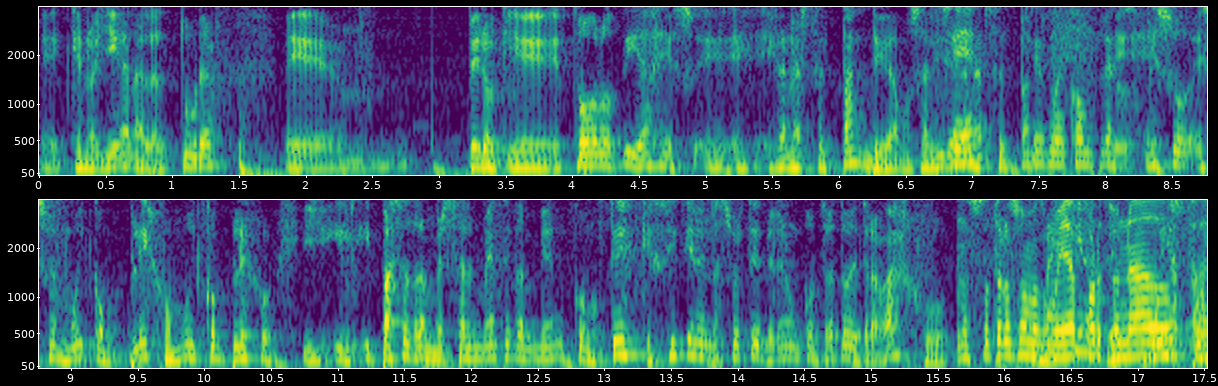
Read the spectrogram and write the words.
eh, que no llegan a la altura. Eh, pero que todos los días es, es- es ganarse el pan, digamos, salir Sí, a ganarse el pan. sí, es muy complejo. Eh, Eso, eso es muy complejo, muy complejo. Y, y- y pasa transversalmente también con ustedes, que sí tienen la suerte de tener un contrato de trabajo. Nosotros somos muy afortunados, muy afortunados,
